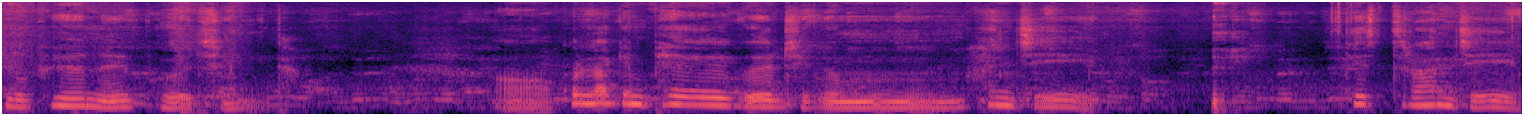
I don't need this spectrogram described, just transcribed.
피부 표현을 보여드립니다. 어, 콜라겐 팩을 지금 한지 테스트를 한지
